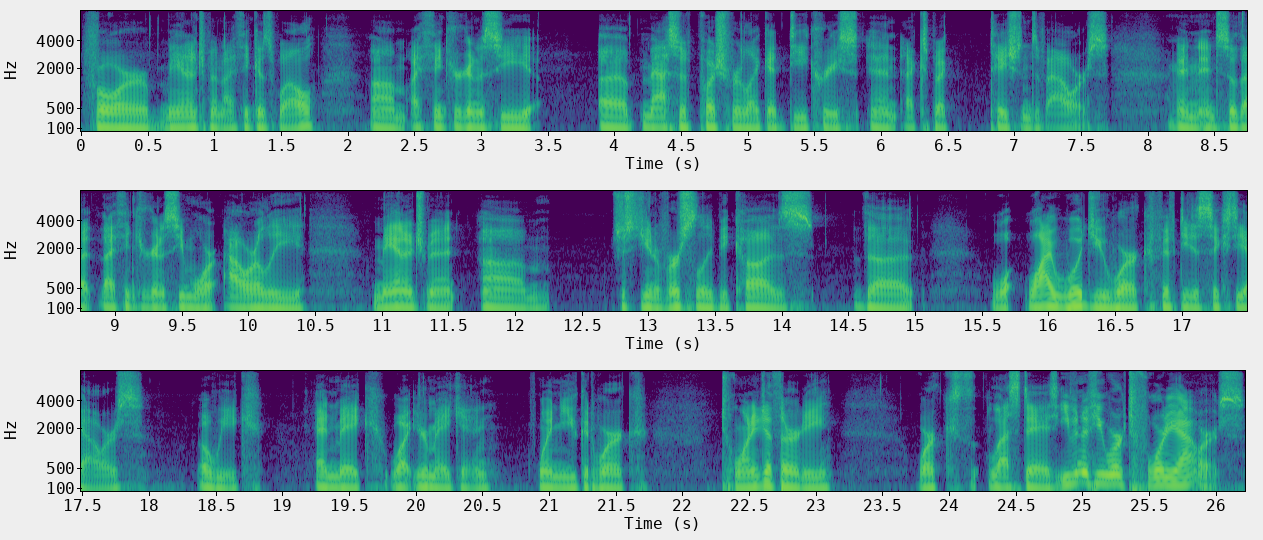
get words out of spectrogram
for management i think as well. Um, i think you're going to see a massive push for like a decrease in expectations of hours. And and so that i think you're going to see more hourly management um, just universally because the wh- why would you work 50 to 60 hours a week and make what you're making when you could work 20 to 30 work less days even if you worked 40 hours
